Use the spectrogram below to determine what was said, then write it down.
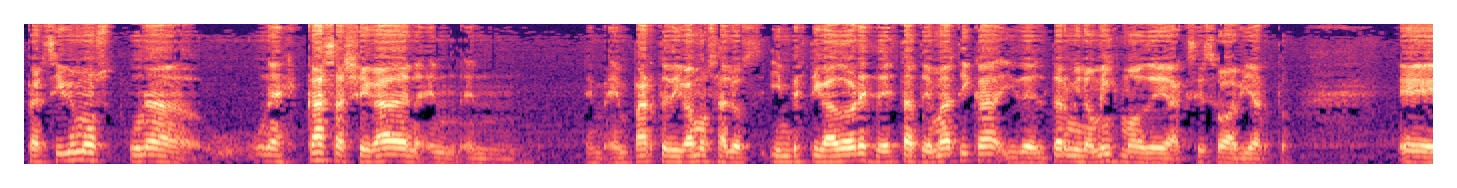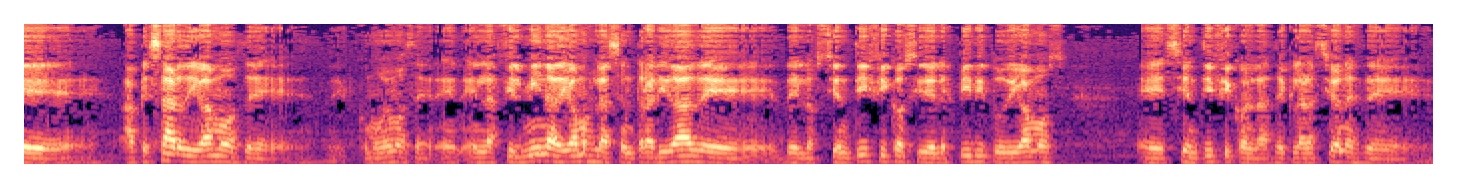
percibimos una, escasa llegada en, parte, digamos, a los investigadores de esta temática y del término mismo de acceso abierto. Eh, a pesar, digamos, de, como vemos en, la filmina, digamos, la centralidad de, los científicos y del espíritu, digamos, eh, científico en las declaraciones de,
